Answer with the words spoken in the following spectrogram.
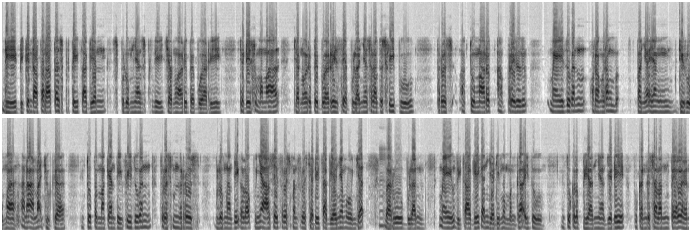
dibikin rata-rata seperti tagihan sebelumnya seperti Januari Februari. Jadi semua Januari Februari setiap bulannya 100 ribu. Terus waktu Maret April Mei itu kan orang-orang banyak yang di rumah, anak-anak juga. Itu pemakaian TV itu kan terus-menerus. Belum nanti kalau punya AC terus-menerus jadi tagihannya melonjak. Baru bulan Mei ditagih kan jadi membengkak itu. Itu kelebihannya. Jadi bukan kesalahan PLN.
